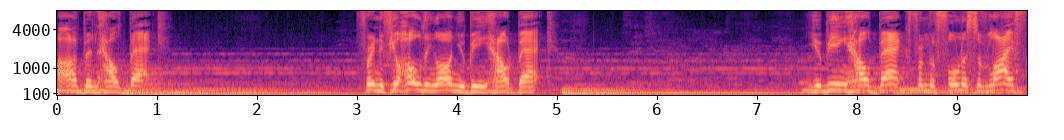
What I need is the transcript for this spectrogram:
I've been held back. Friend, if you're holding on, you're being held back. You're being held back from the fullness of life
